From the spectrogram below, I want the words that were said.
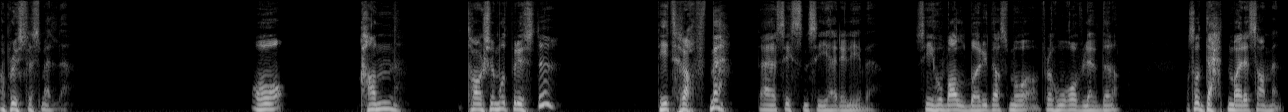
og plutselig smeller det. Og han tar seg mot brystet. De traff meg, det er siste han sier her i livet, sier hun Valborg, da, for hun overlevde, da. Og så detter han bare sammen.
